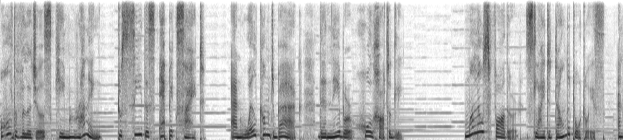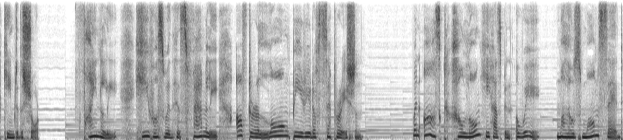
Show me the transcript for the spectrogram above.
All the villagers came running to see this epic sight and welcomed back their neighbor wholeheartedly. Mallo's father slided down the tortoise and came to the shore. Finally, he was with his family after a long period of separation. When asked how long he has been away, Malo's mom said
